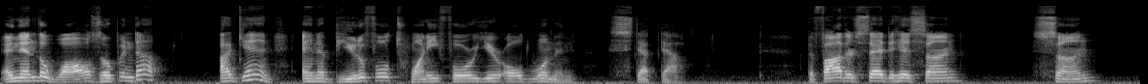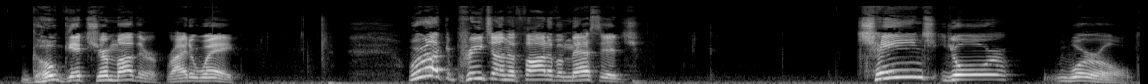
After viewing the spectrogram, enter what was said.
and then the walls opened up again, and a beautiful 24 year old woman stepped out. The father said to his son, Son, go get your mother right away. We are like to preach on the thought of a message. Change your world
